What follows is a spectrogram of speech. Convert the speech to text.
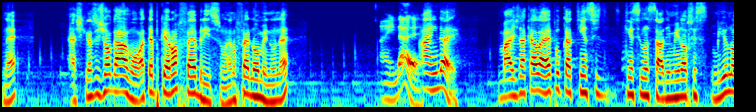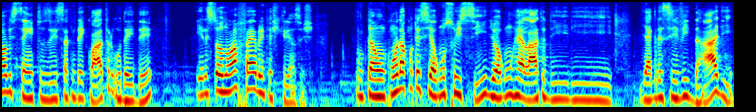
né? As crianças jogavam, até porque era uma febre isso, era um fenômeno, né? Ainda é. Ainda é. Mas naquela época tinha se, tinha se lançado em 1900, 1974 o D&D e ele se tornou uma febre entre as crianças. Então, quando acontecia algum suicídio, algum relato de, de, de agressividade,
